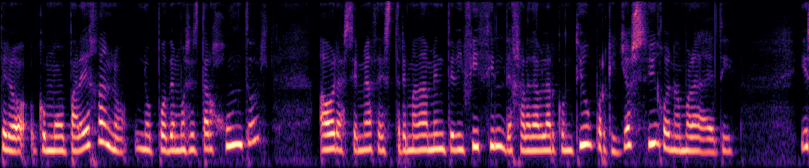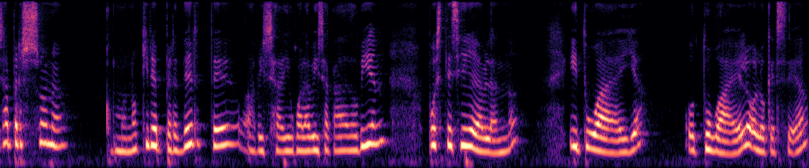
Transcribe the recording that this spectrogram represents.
pero como pareja no, no podemos estar juntos. Ahora se me hace extremadamente difícil dejar de hablar contigo porque yo sigo enamorada de ti. Y esa persona, como no quiere perderte, avisa, igual habéis acabado bien, pues te sigue hablando. Y tú a ella, o tú a él, o lo que sea.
